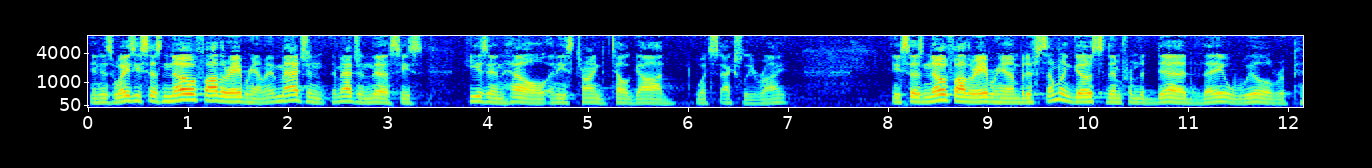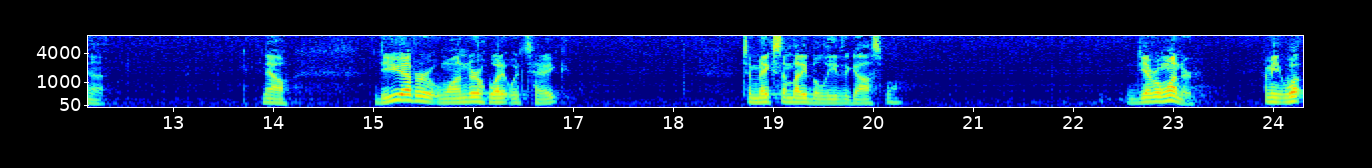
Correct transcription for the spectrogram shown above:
in his ways. He says, No, Father Abraham. Imagine, imagine this. He's, he's in hell and he's trying to tell God what's actually right. He says, No, Father Abraham, but if someone goes to them from the dead, they will repent. Now, do you ever wonder what it would take to make somebody believe the gospel? Do you ever wonder? I mean, what,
